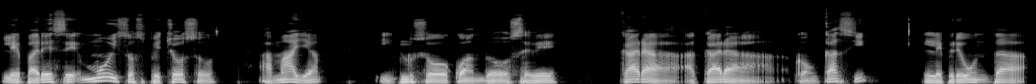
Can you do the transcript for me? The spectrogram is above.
le parece muy sospechoso a Maya, incluso cuando se ve cara a cara con Casi, le pregunta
